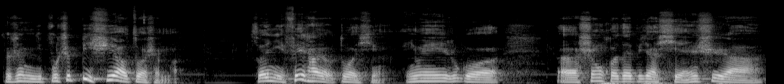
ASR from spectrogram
就是你不是必须要做什么，所以你非常有惰性。因为如果，呃，生活在比较闲适啊，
